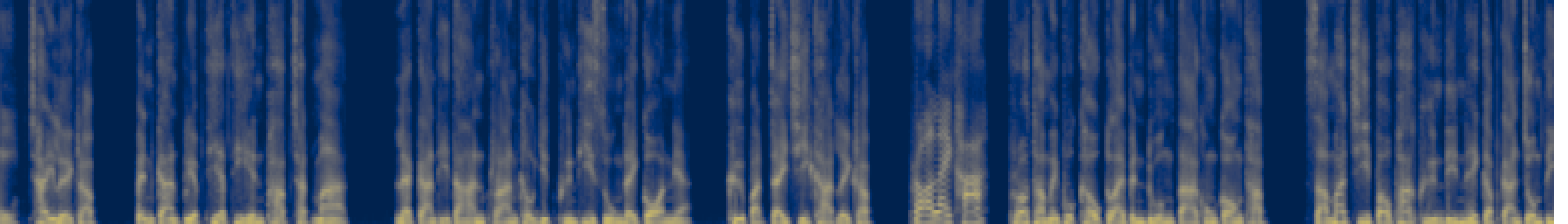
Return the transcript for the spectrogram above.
ย ใช่เลยครับ เป็นการเปรียบเทียบที่เห็นภาพชัดมาก และการที่ทหารพรานเข้ายึดพื้นที่สูงได้ก่อนเนี่ย คือปัจจัยชี้ขาดเลยครับ เพราะอะไรคะ เพราะทำให้พวกเขากลายเป็นดวงตาของกองทัพ สามารถชี้เป้าภาคพื้นดินให้กับการโจมตี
